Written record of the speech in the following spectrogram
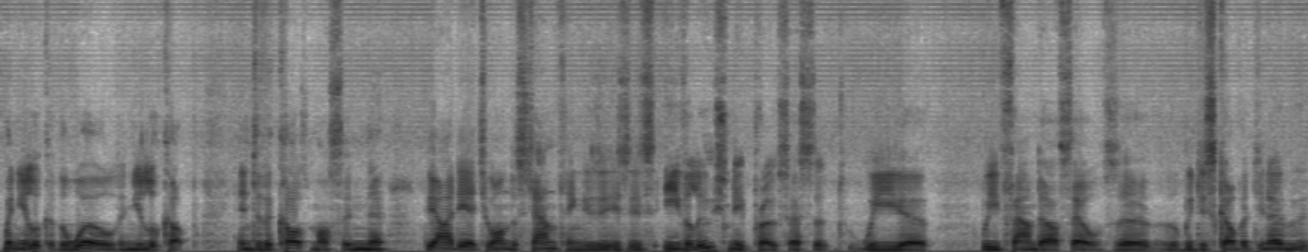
when you look at the world and you look up into the cosmos, and uh, the idea to understand things is, is this evolutionary process that we uh, we found ourselves, uh, we discovered, you know,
